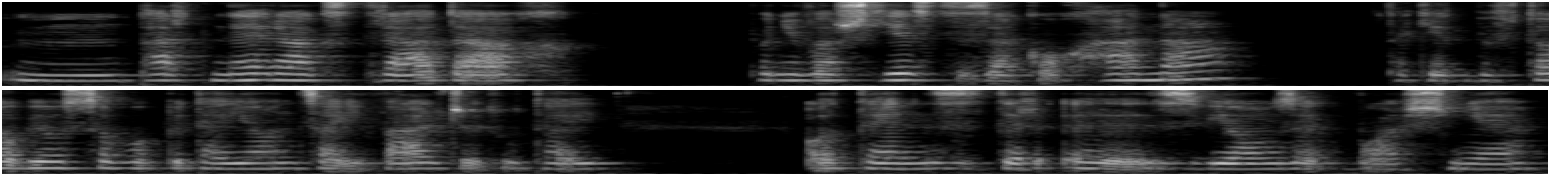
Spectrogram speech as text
Mm, partnerach, zdradach, ponieważ jest zakochana, tak jakby w Tobie osoba pytająca i walczy tutaj o ten y, związek właśnie.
